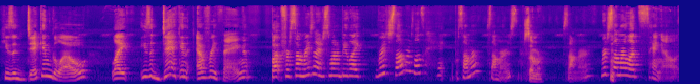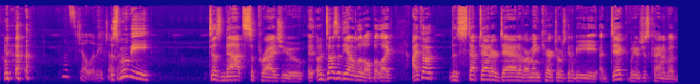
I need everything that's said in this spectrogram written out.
He's a dick in Glow. Like he's a dick in everything. But for some reason, I just want to be like Rich Summers. Let's hang. Summer Summers Summer. Summer Rich hmm. Summer. let's hang out. Let's chill with each other. This movie does not surprise you. It, it does at the end a little, but like I thought the stepdad or dad of our main character was going to be a dick, but he was just kind of a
